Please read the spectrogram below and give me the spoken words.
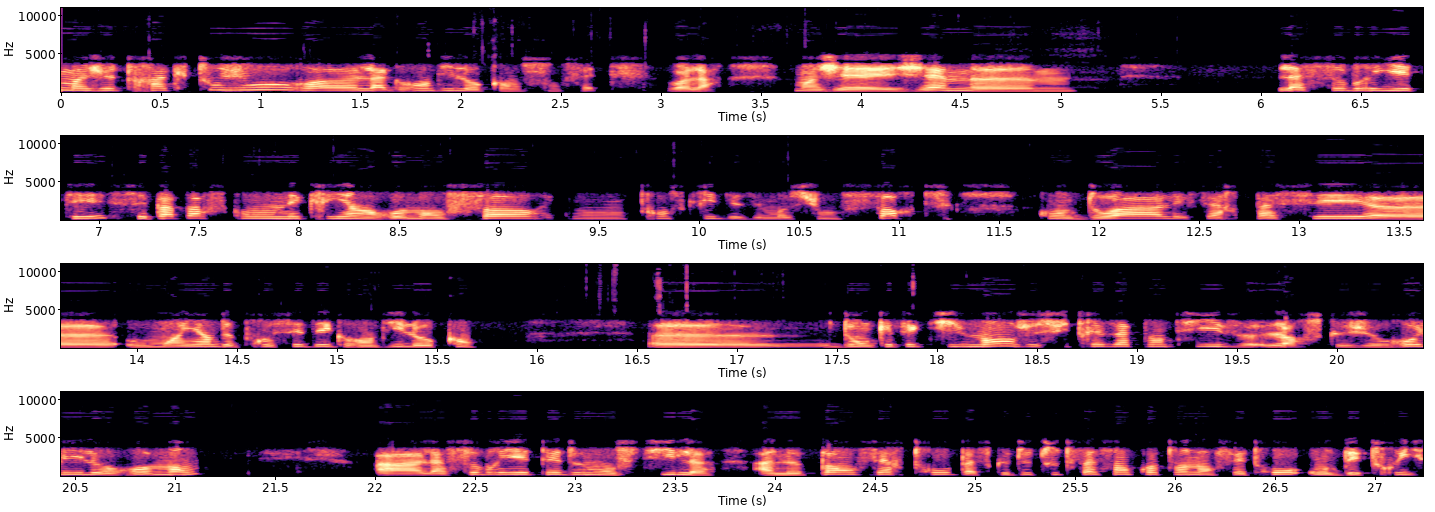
moi je traque toujours euh, la grandiloquence en fait. Voilà. Moi j'aime euh, la sobriété. C'est pas parce qu'on écrit un roman fort et qu'on transcrit des émotions fortes qu'on doit les faire passer au moyen de procédés grandiloquents. Donc effectivement, je suis très attentive lorsque je relis le roman à la sobriété de mon style, à ne pas en faire trop, parce que de toute façon, quand on en fait trop, on détruit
